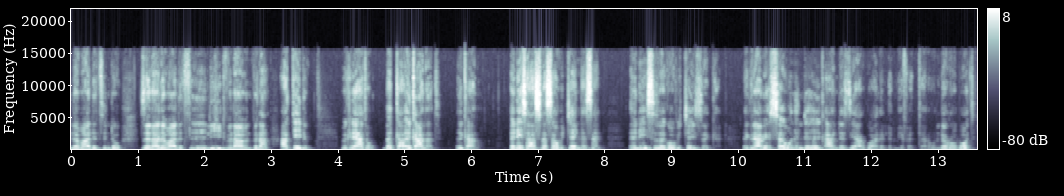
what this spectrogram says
ለማለት እንደው ዘና ለማለት ሊሂድ ምናምን ብላ አትሄድም። ምክንያቱም በቃ ዕቃ ናት። ዕቃ ነው። እኔ ሳስነሳው ብቻ ይነሳል፣ እኔ ስዘጋው ብቻ ይዘጋል። እግዚአብሔር ሰውን እንደ ዕቃ እንደዚህ አድርጎ አይደለም የፈጠረው። እንደ ሮቦት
